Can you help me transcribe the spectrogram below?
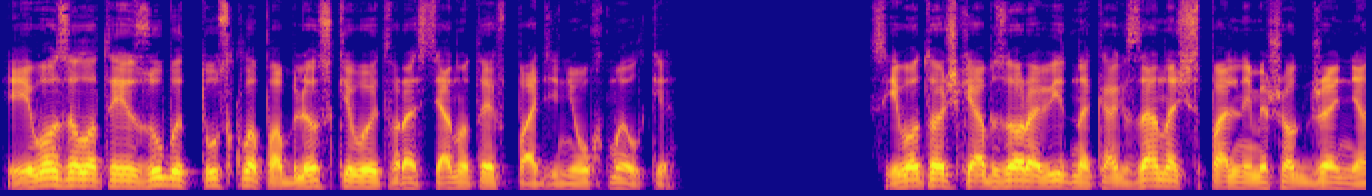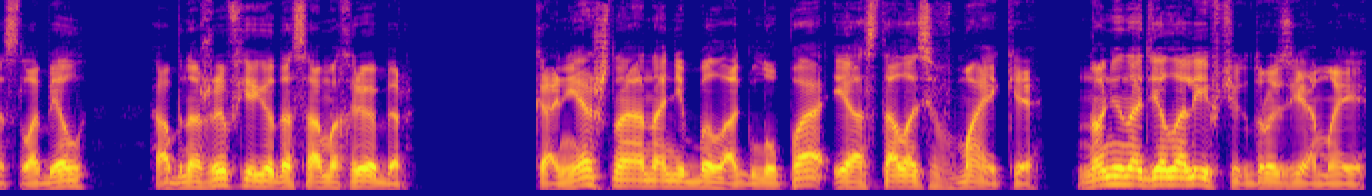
и его золотые зубы тускло поблескивают в растянутой впадине ухмылки. С его точки обзора видно, как за ночь спальный мешок Дженни ослабел, обнажив ее до самых ребер. Конечно, она не была глупа и осталась в майке, но не надела лифчик, друзья мои.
